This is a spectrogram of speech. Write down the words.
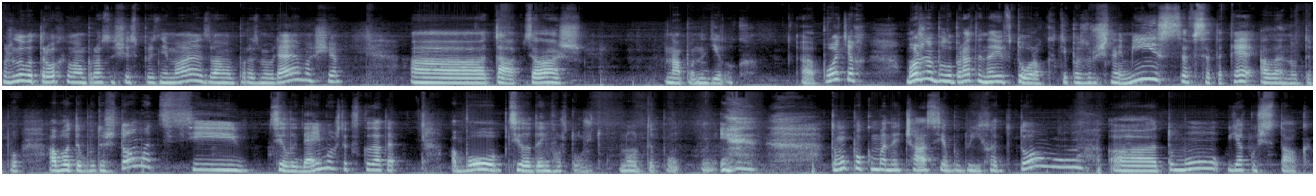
Можливо, трохи вам просто щось познімаю, з вами порозмовляємо ще. А, так, взяла ж на понеділок а, потяг. Можна було брати на вівторок, типу, зручне місце, все таке, але ну, типу, або ти будеш вдома ці... цілий день, можна так сказати, або цілий день в гуртожитку. Ну, типу, ні. Тому, поки в мене час, я буду їхати додому, тому якось так.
